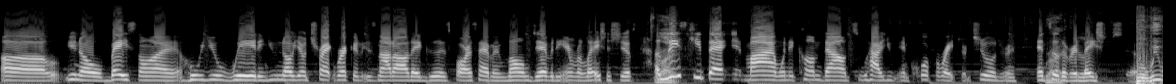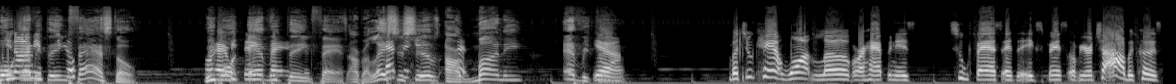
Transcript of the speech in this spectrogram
uh you know based on who you with and you know your track record is not all that good as far as having longevity in relationships at least keep that in mind when it comes down to how you incorporate your children into Right. the relationship But we want you know what I mean? fast though. We Want everything everything fast. Our relationships, our money, everything. Yeah. but you can't want love or happiness too fast at the expense of your child because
